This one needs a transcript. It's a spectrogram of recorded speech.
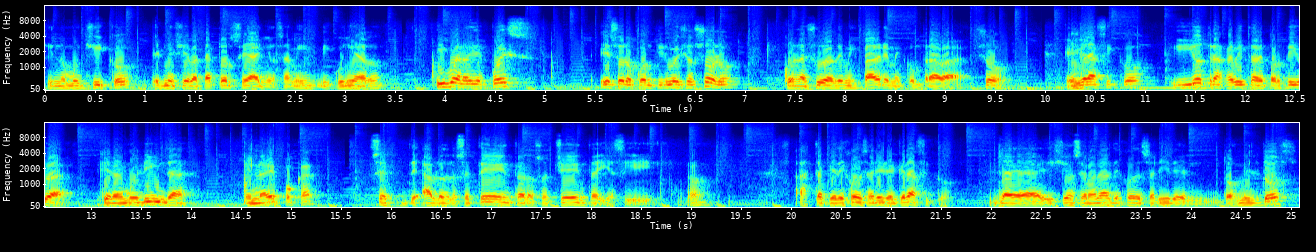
siendo muy chico. Él me lleva 14 años a mí, mi cuñado. Y bueno, y después eso lo continué yo solo. Con la ayuda de mis padres me compraba yo el gráfico y otras revistas deportivas que eran muy lindas en la época. hablo de los 70, los 80 y así, ¿no? Hasta que dejó de salir el gráfico. La edición semanal dejó de salir en 2002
